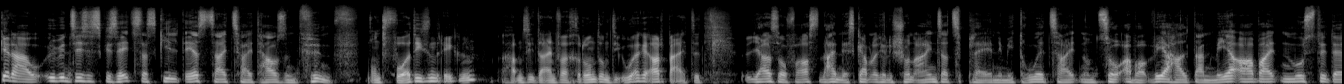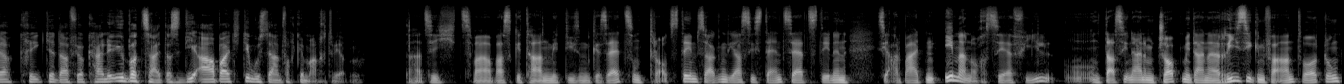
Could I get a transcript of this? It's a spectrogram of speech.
Genau, übrigens ist das Gesetz, das gilt erst seit 2005. Und vor diesen Regeln? Haben Sie da einfach rund um die Uhr gearbeitet? Ja, so fast. Nein, es gab natürlich schon Einsatzpläne mit Ruhezeiten und so, aber wer halt dann mehr arbeiten musste, der kriegte dafür keine Überzeit. Also die Arbeit, die musste einfach gemacht werden. Da hat sich zwar was getan mit diesem Gesetz und trotzdem sagen die Assistenzärztinnen, sie arbeiten immer noch sehr viel und das in einem Job mit einer riesigen Verantwortung,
